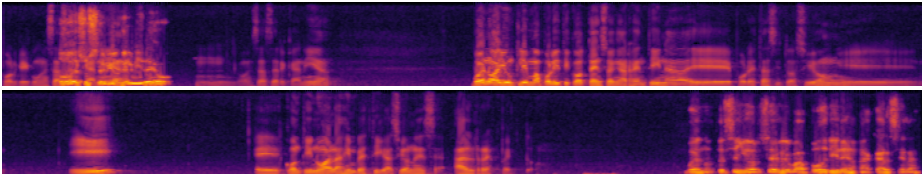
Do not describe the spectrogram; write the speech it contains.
porque con esa Todo eso se vio en cercanía- el video. Con esa cercanía. Bueno, hay un clima político tenso en Argentina eh, por esta situación eh, y continúan las investigaciones al respecto. Bueno, este señor se le va a podrir en la cárcel, ¿ah?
